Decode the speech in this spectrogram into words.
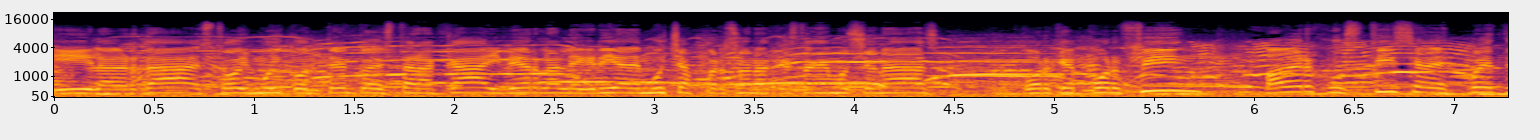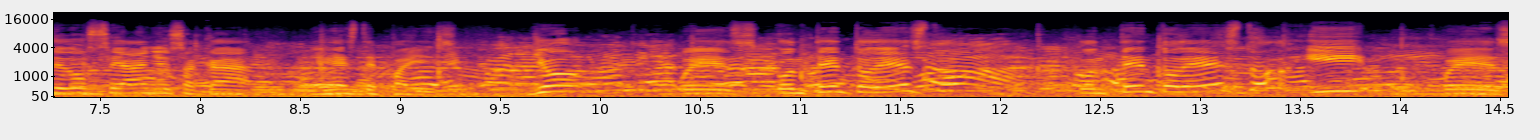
y la verdad estoy muy contento de estar acá y ver la alegría de muchas personas que están emocionadas porque por fin va a haber justicia después de 12 años acá en este país. Yo pues contento de esto, contento de esto y pues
